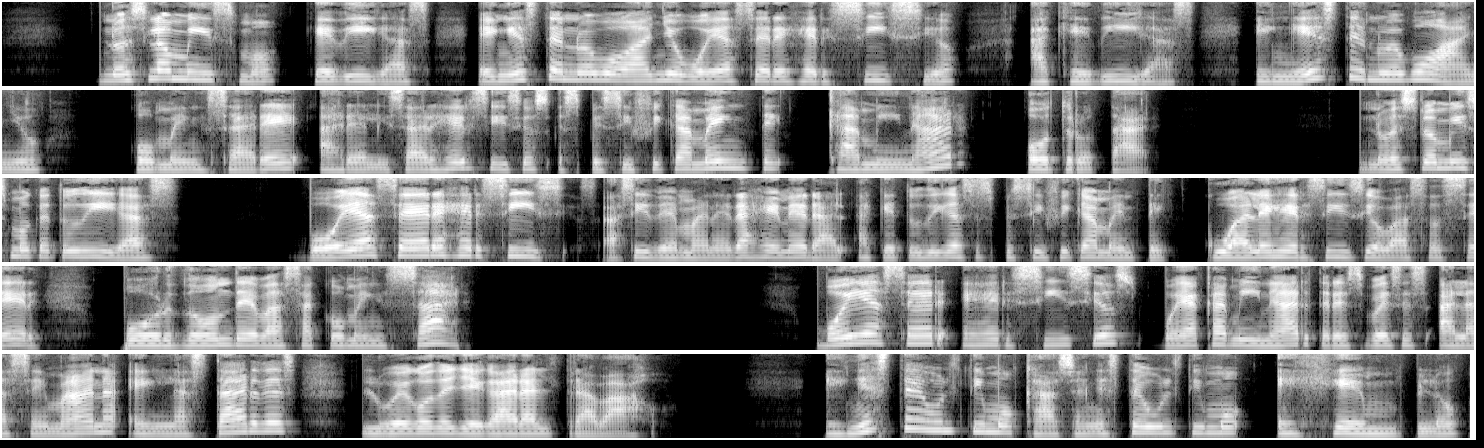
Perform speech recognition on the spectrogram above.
No es lo mismo que digas, en este nuevo año voy a hacer ejercicio, a que digas, en este nuevo año comenzaré a realizar ejercicios específicamente caminar o trotar. No es lo mismo que tú digas, voy a hacer ejercicios, así de manera general, a que tú digas específicamente cuál ejercicio vas a hacer, por dónde vas a comenzar. Voy a hacer ejercicios, voy a caminar tres veces a la semana en las tardes luego de llegar al trabajo. En este último caso, en este último ejemplo,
